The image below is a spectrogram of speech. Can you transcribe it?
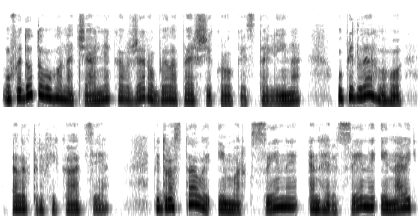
У Федотового начальника вже робила перші кроки Сталіна, у підлеглого електрифікація, підростали і марксини, енгельсини, і навіть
